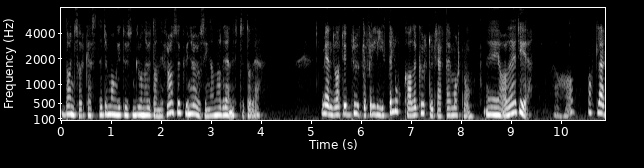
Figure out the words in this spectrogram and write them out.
danseorkester til mange tusen kroner utenfra, så kunne rørosingene ha drevet nytte av det. Mener du at vi bruker for lite lokale kulturkrefter i Mortnom? Ja, det tyder jeg. Jaha. Atle?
